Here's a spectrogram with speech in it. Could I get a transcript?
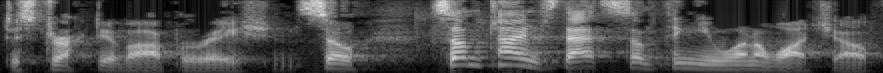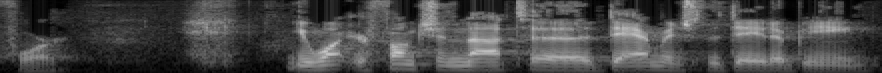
destructive operations. So sometimes that's something you want to watch out for you want your function not to damage the data being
